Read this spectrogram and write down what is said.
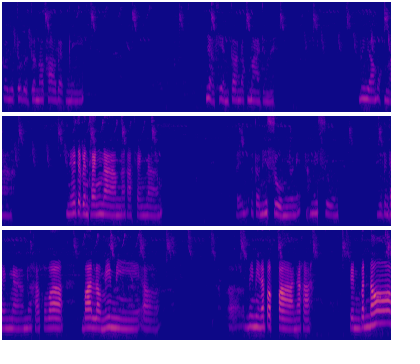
ก็อยู่ต้นบนต้นมะพร้าวแบบนี้ อยากเห็นตอนออกมาจังเลย ไม่ยอมออกมา อันนี้ก็จะเป็นแทงน้ำนะคะ แทงน้ำตอนนี้ซูมอยู่เนี่ยไม่ซูมนี่เป็นแทงน้ำนะคะ เพราะว่าบ้านเราไม่มีอ่อเอ่อ ไม่มีน้ำประปานะคะ เป็นบ้านนอก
